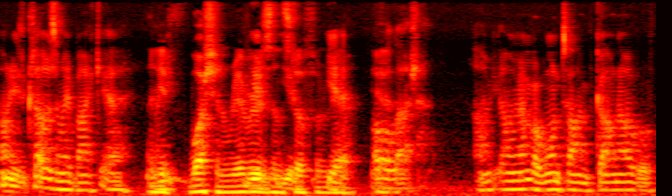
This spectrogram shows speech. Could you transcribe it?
only the clothes on my back. Yeah, and you'd wash in rivers You- and you- stuff. And, yeah, all that. I, I remember one time going over.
